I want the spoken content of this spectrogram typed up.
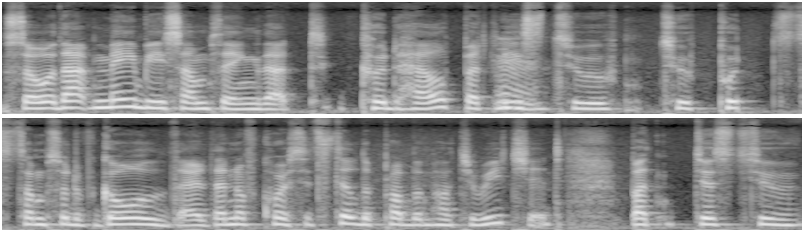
So that may be something that could help at Mm. least to to put some sort of goal there. Then of course it's still the problem how to reach it, but just to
